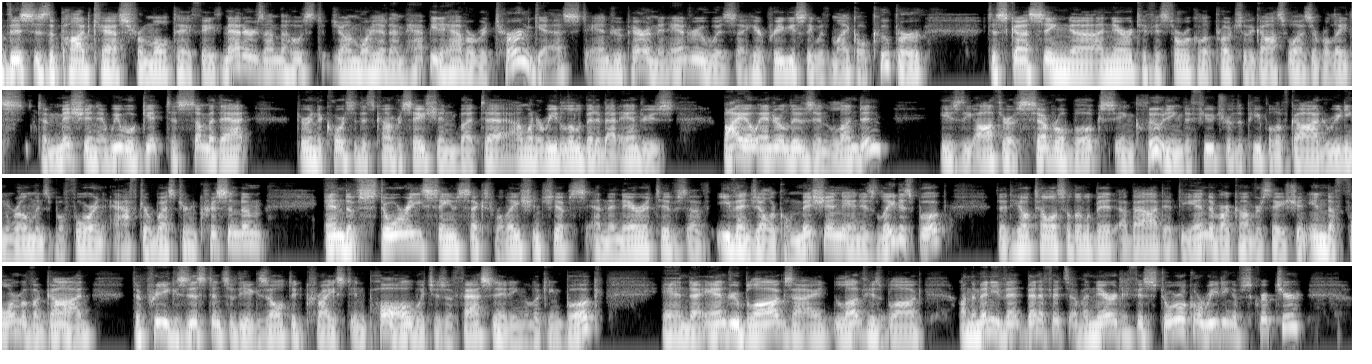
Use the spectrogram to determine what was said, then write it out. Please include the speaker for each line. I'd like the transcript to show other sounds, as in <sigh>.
Speaker 1: Well, this is the podcast from Multi Faith Matters. I'm the host, John Morehead. I'm happy to have a return guest, Andrew Perriman. Andrew was uh, here previously with Michael Cooper discussing uh, a narrative historical approach to the gospel as it relates to mission. And we will get to some of that during the course of this conversation. But uh, I want to read a little bit about Andrew's bio. Andrew lives in London. He's the author of several books, including The Future of the People of God, Reading Romans Before and After Western Christendom, End of Story, Same Sex Relationships, and the Narratives of Evangelical Mission. And his latest book, that he'll tell us a little bit about at the end of our conversation, In the Form of a God, The Preexistence of the Exalted Christ in Paul, which is a fascinating looking book. And uh, Andrew blogs, I love his blog on the many benefits of a narrative historical reading of Scripture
